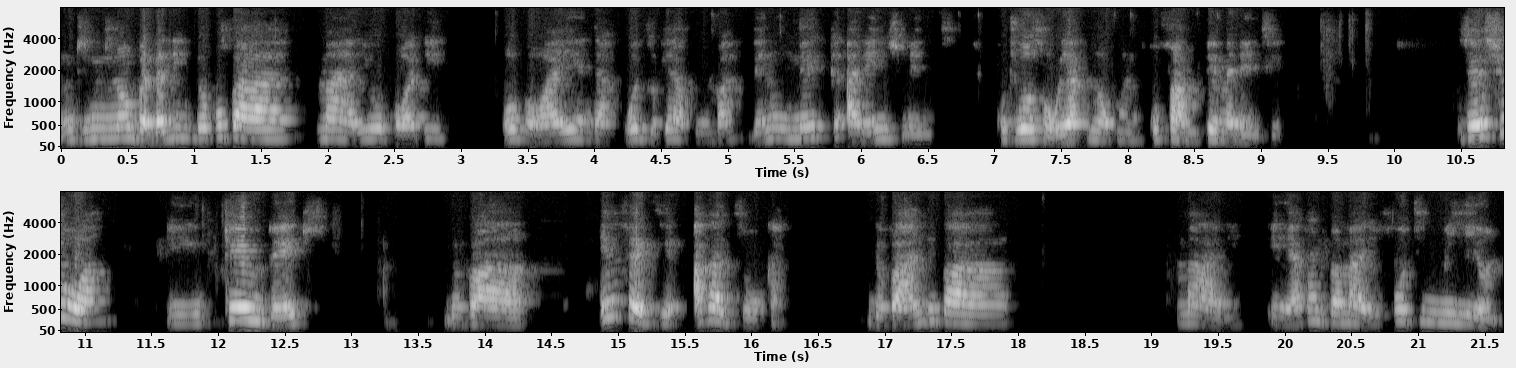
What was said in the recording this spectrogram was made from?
ndinobva ndadi ndokupa mari wobva wadi wobva waenda wodzokera kumba then we make arrangement kuti wozouya kuno kufarm permanently joshua he came back ndobva in fact akadzoka ndobva andipa mari eh, akandipa mari 14 million.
